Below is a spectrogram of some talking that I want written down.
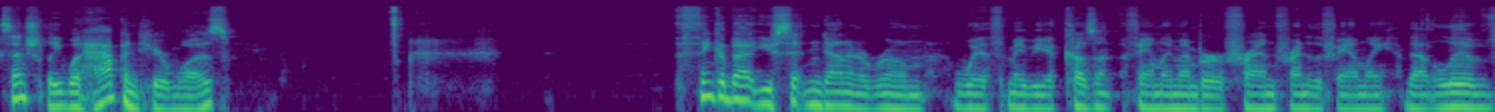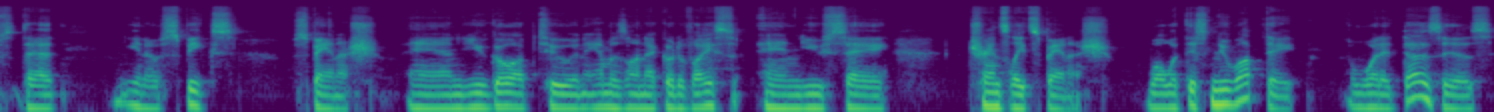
Essentially, what happened here was think about you sitting down in a room with maybe a cousin, a family member, a friend, friend of the family that lives, that, you know, speaks Spanish. And you go up to an Amazon Echo device and you say, translate Spanish. Well, with this new update, what it does is,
